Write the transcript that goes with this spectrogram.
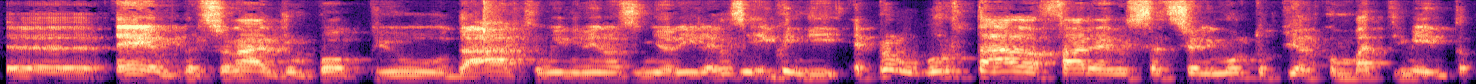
eh, è un personaggio un po' più dark, quindi meno signorile, così, e quindi è proprio portato a fare queste azioni molto più al combattimento.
